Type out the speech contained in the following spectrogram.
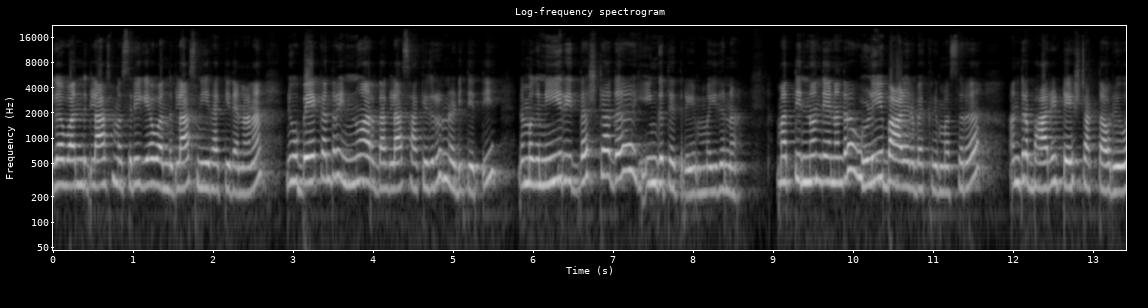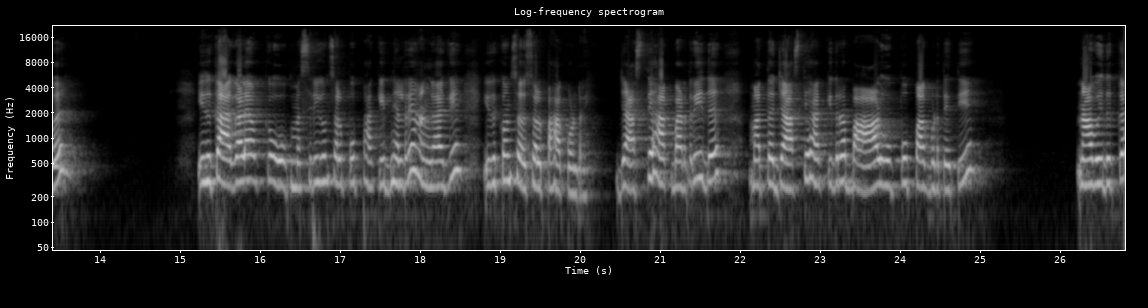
ಈಗ ಒಂದು ಗ್ಲಾಸ್ ಮೊಸರಿಗೆ ಒಂದು ಗ್ಲಾಸ್ ನೀರು ಹಾಕಿದೆ ನಾನು. ನೀವು ಬೇಕಂದ್ರೆ ಇನ್ನೂ ಅರ್ಧ ಗ್ಲಾಸ್ ಹಾಕಿದ್ರು ನಡಿತೈತಿ. ನಮಗೆ ನೀರು ಇದ್ದಷ್ಟು ಅದು ಹಿಂಗತೈತಿ ರೀ ಇದನ್ನು. ಮತ್ತು ಇನ್ನೊಂದು ಏನಂದ್ರೆ ಹುಳಿ ಭಾಳ ಇರ್ಬೇಕು ರೀ ಮೊಸರು. ಅಂದ್ರೆ ಭಾರಿ ಟೇಸ್ಟ್ ಆಗ್ತಾವ್ರಿ ಇವು. ಇದಕ್ಕೆ ಆಗಳಕ್ಕೆ ಮೊಸರಿಗೆ ಒಂದು ಸ್ವಲ್ಪ ಉಪ್ಪು ಹಾಕಿದ್ನಲ್ರಿ, ಹಾಗಾಗಿ ಇದಕ್ಕೊಂದು ಸ್ವಲ್ಪ ಹಾಕೊಂಡ್ರಿ. ಜಾಸ್ತಿ ಹಾಕ್ಬಾರ್ದ್ರಿ ಇದು. ಮತ್ತು ಜಾಸ್ತಿ ಹಾಕಿದ್ರೆ ಭಾಳ ಉಪ್ಪು ಉಪ್ಪು ಆಗ್ಬಿಡ್ತೈತಿ ನಾವು ಇದಕ್ಕೆ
